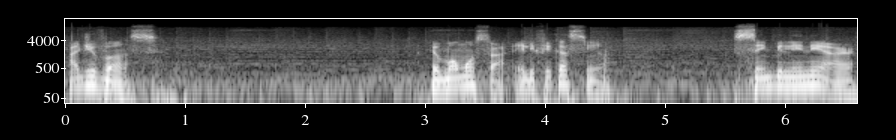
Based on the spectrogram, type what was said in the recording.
Advance. Eu vou mostrar. Ele fica assim, ó. Sempre linear.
